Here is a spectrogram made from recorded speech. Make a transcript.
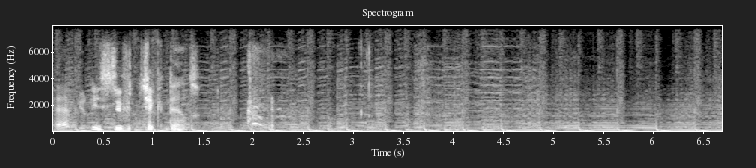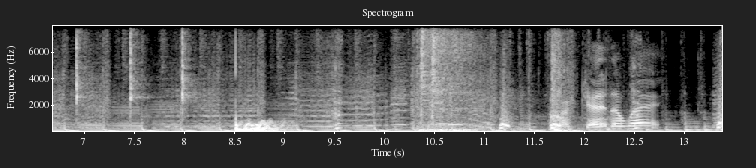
Fabulous. You stupid chicken dance. I'm away. Oh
